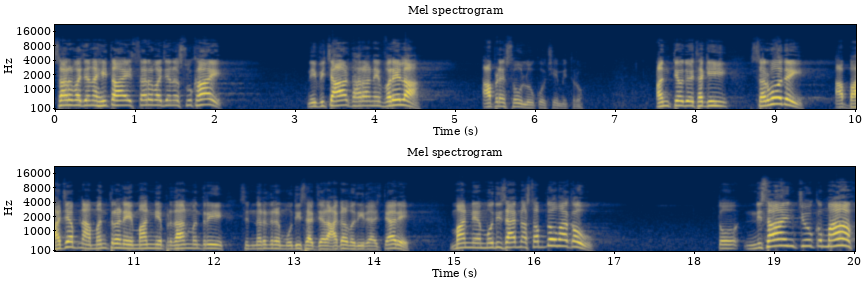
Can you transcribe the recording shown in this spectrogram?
સર્વજન હિતાય, સર્વજન સુખાયની વિચારધારાને વરેલા આપણે સૌ લોકો છીએ મિત્રો. અંત્યોદય થકી સર્વોદય આ ભાજપના મંત્રને માન્ય પ્રધાનમંત્રી શ્રી નરેન્દ્ર મોદી સાહેબ જ્યારે આગળ વધી રહ્યા છે ત્યારે માન્ય મોદી સાહેબના શબ્દોમાં કહું તો નિશાન ચૂક માફ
